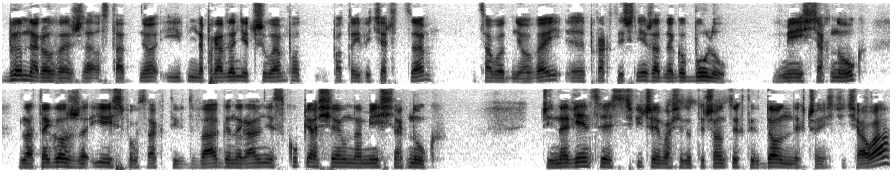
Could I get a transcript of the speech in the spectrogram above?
byłem na rowerze ostatnio i naprawdę nie czułem po, po tej wycieczce całodniowej e, praktycznie żadnego bólu w mięśniach nóg, dlatego że EA Sports Active 2 generalnie skupia się na mięśniach nóg. Czyli najwięcej jest ćwiczeń właśnie dotyczących tych dolnych części ciała,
